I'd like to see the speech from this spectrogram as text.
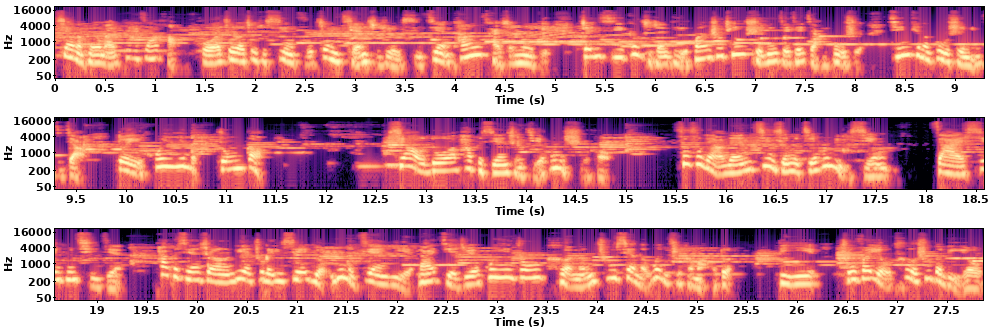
亲爱的朋友们，大家好！活着就是幸福，挣钱只是游戏，健康才是目的，珍惜更是真谛。欢迎收听水晶姐姐讲故事。今天的故事名字叫《对婚姻的忠告》。西奥多·帕克先生结婚的时候，夫妇两人进行了结婚旅行。在新婚期间，帕克先生列出了一些有用的建议，来解决婚姻中可能出现的问题和矛盾。第一，除非有特殊的理由，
